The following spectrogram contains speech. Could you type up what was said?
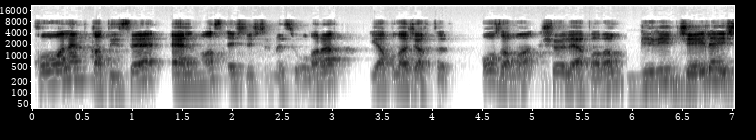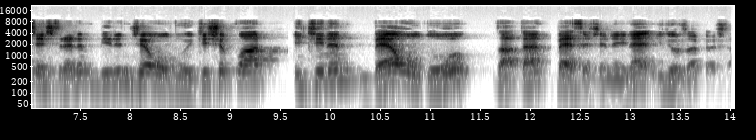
Kovalent katı ise elmas eşleştirmesi olarak yapılacaktır. O zaman şöyle yapalım. Biri C ile eşleştirelim. Birin C olduğu iki şık var. 2'nin B olduğu zaten B seçeneğine gidiyoruz arkadaşlar.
